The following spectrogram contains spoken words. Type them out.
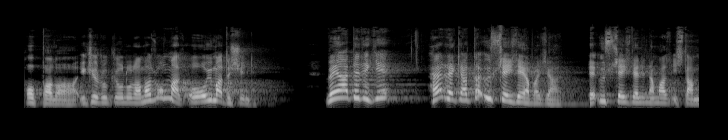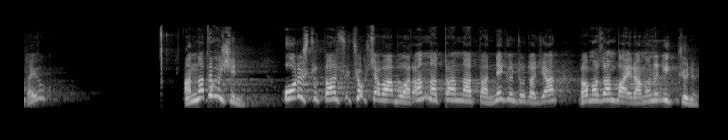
Hoppala, iki rükûlu namaz olmaz. O uymadı şimdi. Veya dedi ki her rekatta üç secde yapacağız. E üç secdeli namaz İslam'da yok. Anladın mı şimdi? Oruç tutman çok sevabı var. Anlattı anlattı. Ne gün tutacaksın? Ramazan bayramının ilk günü.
